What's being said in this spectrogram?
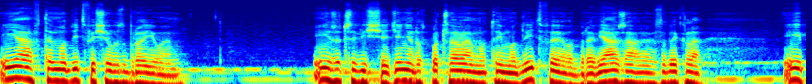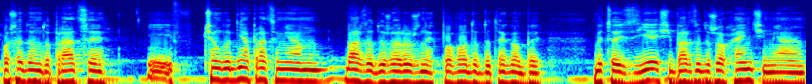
I ja w tę modlitwę się uzbroiłem. I rzeczywiście dzień rozpocząłem od tej modlitwy, od brewiarza, jak zwykle, i poszedłem do pracy. I w ciągu dnia pracy miałem bardzo dużo różnych powodów do tego, by, by coś zjeść, bardzo dużo chęci miałem.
